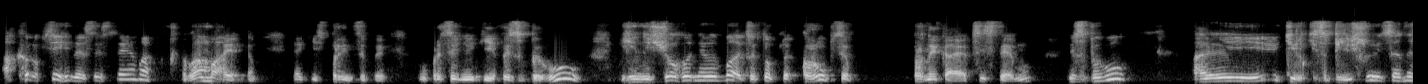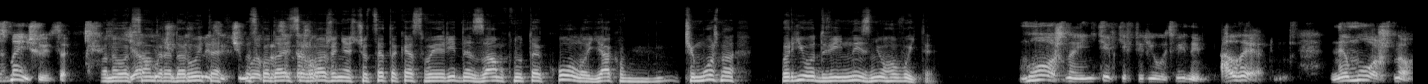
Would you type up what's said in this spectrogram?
а корупційна система ламає там якісь принципи у працівників СБУ і нічого не вибачить. Тобто корупція проникає в систему СБУ, а й тільки збільшується, а не зменшується. Пане Олександре, даруйте, складається враження, що це таке своєрідне замкнуте коло. Як чи можна в період війни з нього вийти? Можна і не тільки в період війни, але не можна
